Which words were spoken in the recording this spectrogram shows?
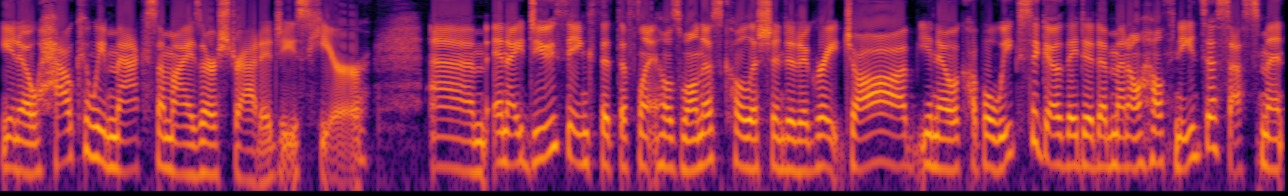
You know how can we maximize our strategies here um, and I do think that the Flint Hills Wellness Coalition did a great job. You know, a couple weeks ago, they did a mental health needs assessment,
